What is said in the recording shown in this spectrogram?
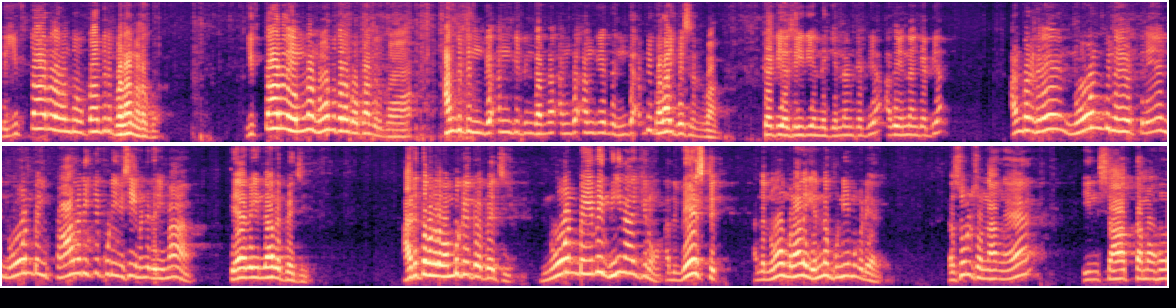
இந்த இஃப்தார்ல வந்து உட்காந்துட்டு பலா நடக்கும்? இஃப்தார்ல எல்லாம் நோம்பு திறக்க உட்காந்துருப்போம் அங்கிட்டு இங்க அங்கிட்டு இங்க அங்க அங்க இருந்து இங்க அப்படி பலாய் பேசிட்டு இருப்பாங்க. கேட்டியா செய்தி? என்னைக்கு என்னன்னு கேட்டியா? அது என்னன்னு கேட்டியா? அன்பர்களே நோன்பு நேரத்திலே நோன்பை பாலடிக்கக்கூடிய விஷயம் என்ன தெரியுமா? தேவையில்லாத பேச்சு. அடுத்தவங்களை வம்பு கேட்கிற பேச்சு. நோன்பையவே வீணாக்கிறோம் அது வேஸ்ட் அந்த நோன்புனால என்ன புண்ணியமும் கிடையாது. ரசூல் சொன்னாங்க இன்ஷா ஷாத்தமஹு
